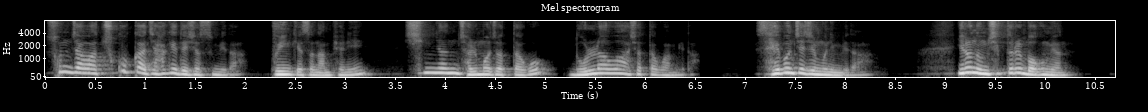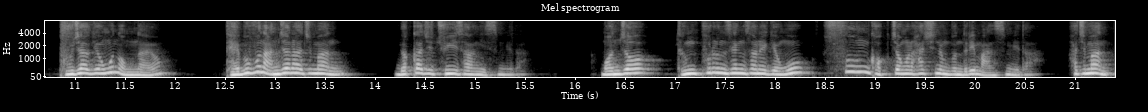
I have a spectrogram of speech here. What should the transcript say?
손자와 축구까지 하게 되셨습니다. 부인께서 남편이 10년 젊어졌다고 놀라워하셨다고 합니다. 세 번째 질문입니다. 이런 음식들을 먹으면 부작용은 없나요? 대부분 안전하지만 몇 가지 주의사항이 있습니다. 먼저 등푸른 생선의 경우 수은 걱정을 하시는 분들이 많습니다. 하지만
